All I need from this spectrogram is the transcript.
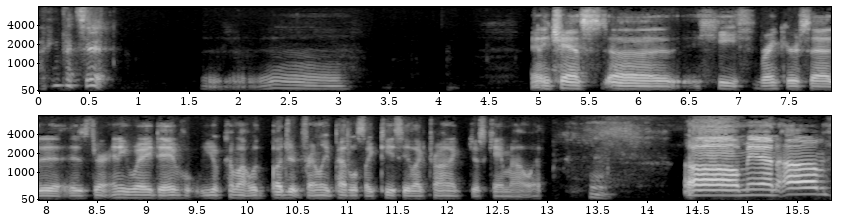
I think that's it. Mm. Any chance uh, Heath Brinker said, "Is there any way, Dave, you'll come out with budget-friendly pedals like TC Electronic just came out with?" Hmm. Oh man, um,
